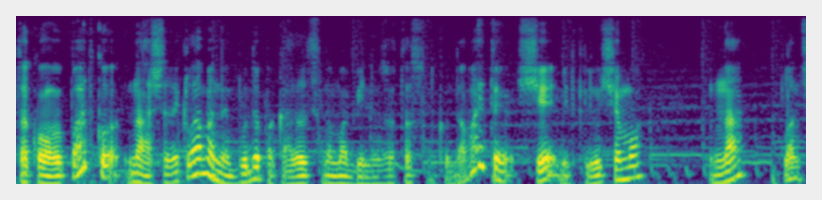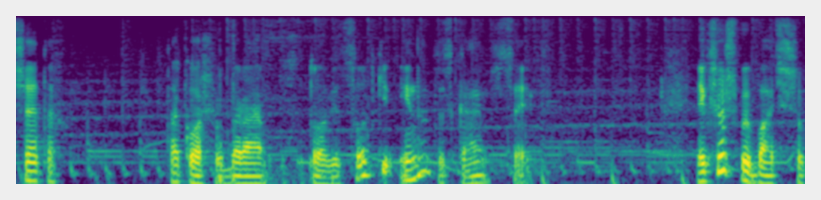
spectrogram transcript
В такому випадку наша реклама не буде показуватися на мобільному застосунку. Давайте ще відключимо на планшетах. Також вибираємо 100% і натискаємо Save. Якщо ж ви бачите, що,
